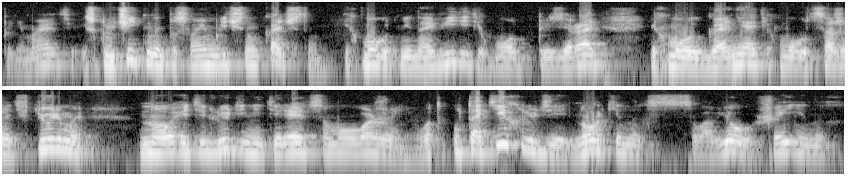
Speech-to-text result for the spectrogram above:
понимаете? Исключительными по своим личным качествам. Их могут ненавидеть, их могут презирать, их могут гонять, их могут сажать в тюрьмы но эти люди не теряют самоуважения. Вот у таких людей, Норкиных, Соловьевых, Шейниных,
